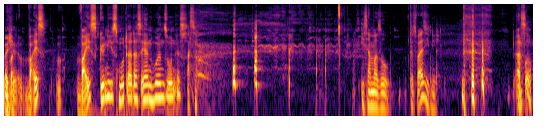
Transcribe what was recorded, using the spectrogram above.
Welche? We- Weiß, weiß Günnis Mutter, dass er ein Hurensohn ist? Achso. Ich sag mal so, das weiß ich nicht. Ach so.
